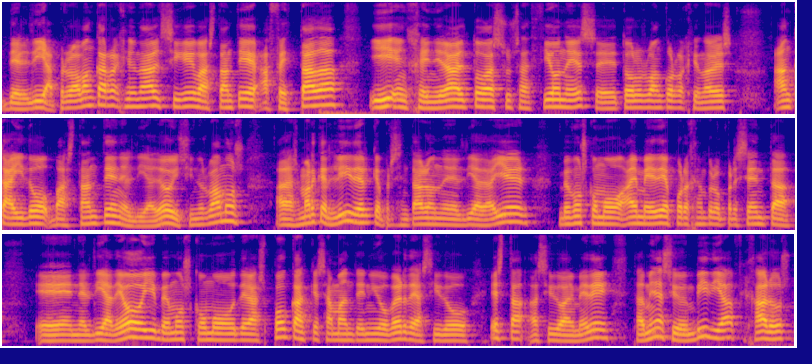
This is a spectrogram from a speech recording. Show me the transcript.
del día. Pero la banca regional sigue bastante afectada y en general todas sus acciones, eh, todos los bancos regionales han caído bastante en el día de hoy. Si nos vamos a las market leader que presentaron el día de ayer. Vemos como AMD, por ejemplo, presenta eh, en el día de hoy. Vemos como de las pocas que se ha mantenido verde ha sido esta, ha sido AMD. También ha sido Nvidia, fijaros,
